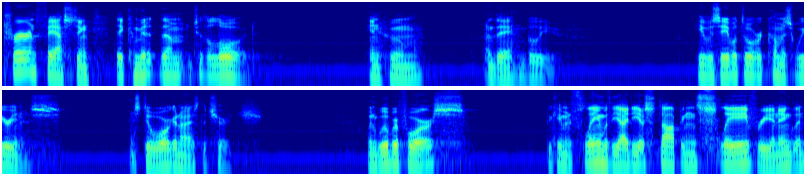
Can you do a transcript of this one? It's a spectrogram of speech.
prayer and fasting, they committed them to the Lord, in whom they believe. He was able to overcome his weariness and still organize the church. When Wilberforce became inflamed with the idea of stopping slavery in England,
